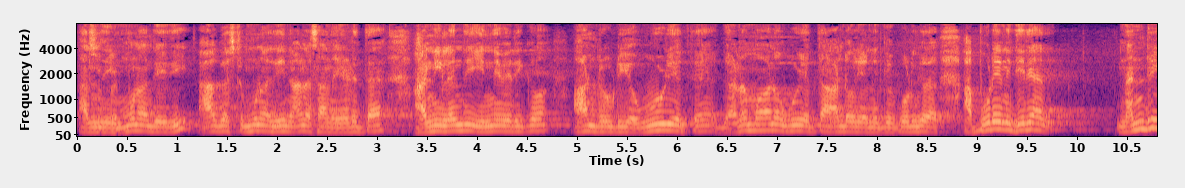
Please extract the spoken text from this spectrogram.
அந்த மூணாம் தேதி ஆகஸ்ட் மூணாம் தேதி ஞானசானம் எடுத்தேன் அன்னிலேருந்து இன்னி வரைக்கும் ஆண்டவருடைய ஊழியத்தை கனமான ஊழியத்தை ஆண்டவர் எனக்கு கொடுக்குறார். அப்போ கூட எனக்கு தெரியாது. நன்றி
